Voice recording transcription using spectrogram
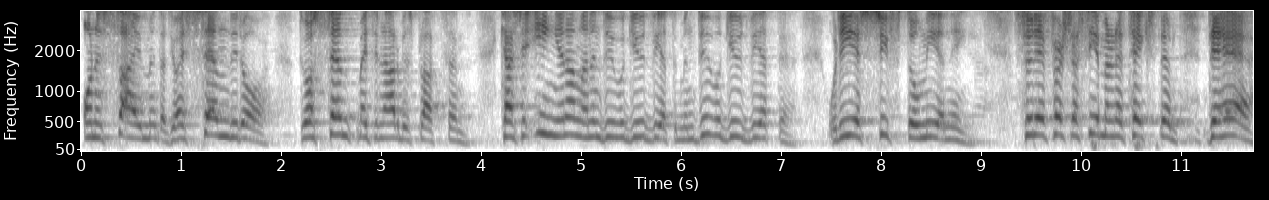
on assignment, att jag är sänd idag. Du har sänt mig till den här arbetsplatsen. Kanske ingen annan än du och Gud vet det, men du och Gud vet det. Och det ger syfte och mening. Så det första jag ser med den här texten, det är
